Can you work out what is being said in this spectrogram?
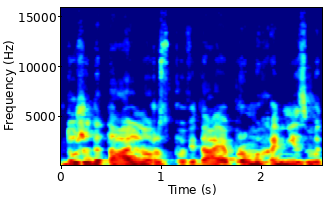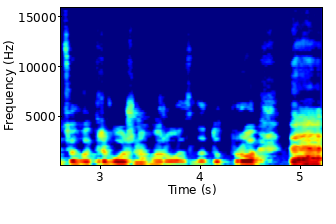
дуже детально розповідає про механізми цього тривожного розладу, про те,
